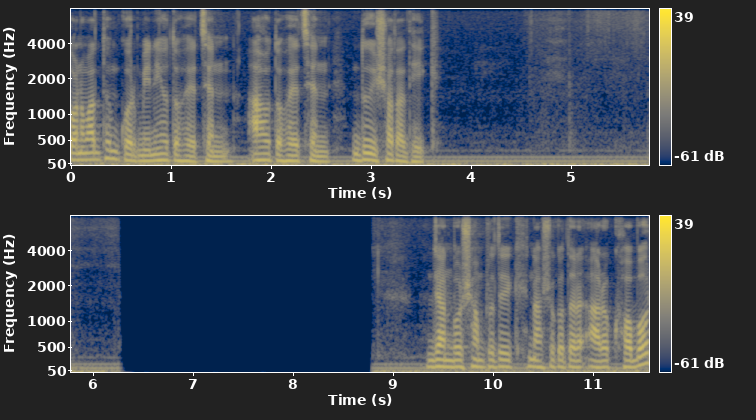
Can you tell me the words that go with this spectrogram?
গণমাধ্যম কর্মী নিহত হয়েছেন, আহত হয়েছেন দুই শতাধিক। জানব সাম্প্রতিক নাশকতার আরও খবর।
